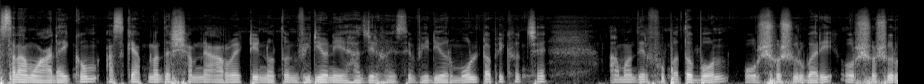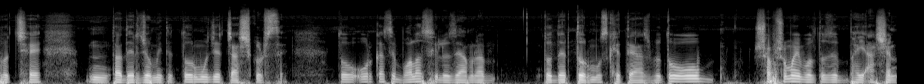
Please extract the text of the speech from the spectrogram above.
আসসালামু আলাইকুম। আজকে আপনাদের সামনে আরও একটি নতুন ভিডিও নিয়ে হাজির হয়েছে। ভিডিওর মূল টপিক হচ্ছে আমাদের ফুপাতো বোন, ওর শ্বশুর বাড়ি। ওর শ্বশুর হচ্ছে তাদের জমিতে তরমুজের চাষ করছে। তো ওর কাছে বলা ছিল যে আমরা তোদের তরমুজ খেতে আসব। তো ও সবসময় বলতো যে, ভাই, আসেন।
